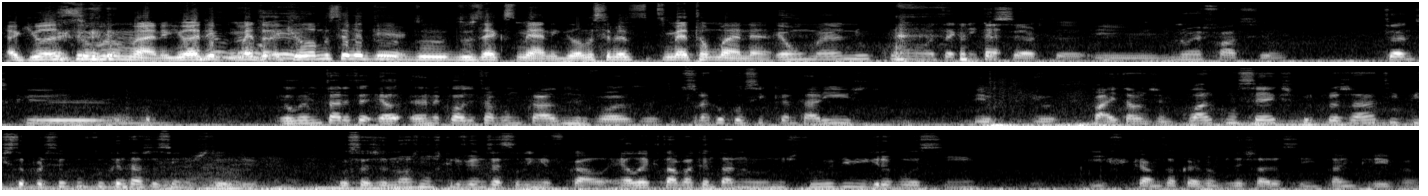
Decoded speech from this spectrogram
Aquilo é sobre-humano. Aquilo, é tipo Não, não, meta- é- aquilo é uma cena do, é. do- dos X-Men. Aquilo é uma cena de meta-humana. É humano com a técnica certa e não é fácil. Tanto que eu lembro de estar até. A Ana Cláudia estava um bocado nervosa, tipo, será que eu consigo cantar isto? Eu, eu, pá, e estávamos dizendo, claro que consegues, porque para já tipo, isto apareceu porque tu cantaste assim no estúdio. Ou seja, nós não escrevemos essa linha vocal. Ela é que estava a cantar no, no estúdio e gravou assim e ficámos, ok, vamos deixar assim, está incrível.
